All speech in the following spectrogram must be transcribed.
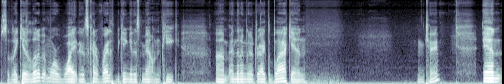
so that I get a little bit more white and it's kind of right at the beginning of this mountain peak. Um, and then I'm going to drag the black in. Okay. And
